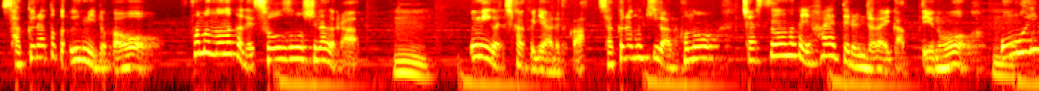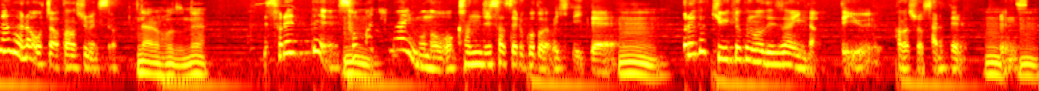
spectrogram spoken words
桜とか海とかを頭の中で想像しながらうん。海が近くにあるとか桜の木がこの茶室の中に生えてるんじゃないかっていうのをうん。思いながらお茶を楽しむんですよ。なるほどね。でそれってそこにないものを感じさせることができていて、うん。それが究極のデザインだっていう話をされてるうんんですね。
